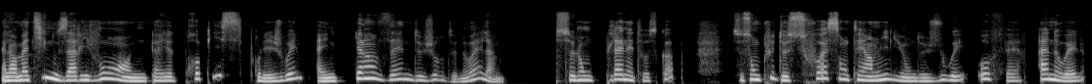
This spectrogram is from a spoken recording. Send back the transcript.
Alors Mathilde, nous arrivons en une période propice pour les jouets, à une quinzaine de jours de Noël. Selon Planétoscope, ce sont plus de 61 millions de jouets offerts à Noël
